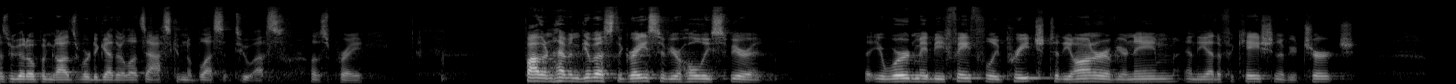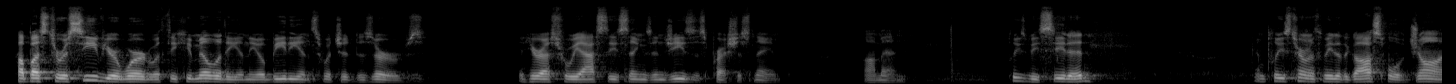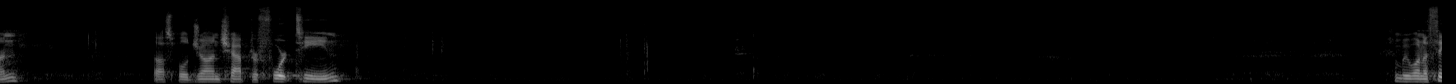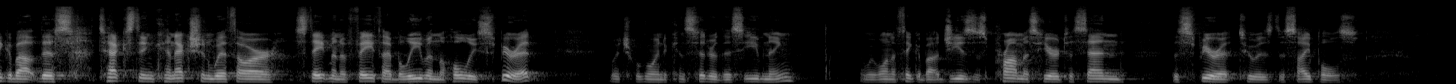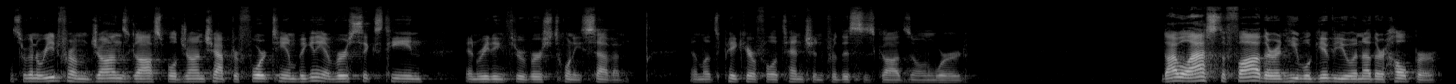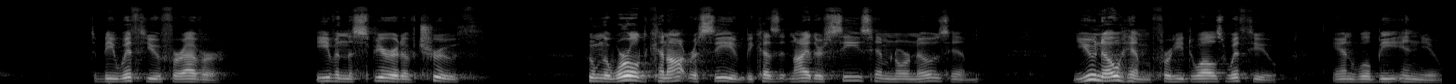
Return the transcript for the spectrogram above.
As we go to open God's word together, let's ask Him to bless it to us. Let's pray. Father in heaven, give us the grace of your Holy Spirit, that your word may be faithfully preached to the honor of your name and the edification of your church. Help us to receive your word with the humility and the obedience which it deserves. And hear us, for we ask these things in Jesus' precious name. Amen. Please be seated. And please turn with me to the Gospel of John. Gospel of John, chapter 14. And we want to think about this text in connection with our statement of faith I believe in the Holy Spirit, which we're going to consider this evening. And we want to think about Jesus' promise here to send the Spirit to his disciples. So we're going to read from John's Gospel, John chapter 14, beginning at verse 16 and reading through verse 27. And let's pay careful attention, for this is God's own word. And I will ask the Father, and he will give you another helper to be with you forever, even the Spirit of truth, whom the world cannot receive because it neither sees him nor knows him. You know him, for he dwells with you and will be in you.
